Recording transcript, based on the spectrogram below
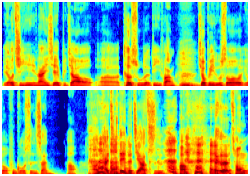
尤其那一些比较呃特殊的地方，嗯就比如说有护国神山啊啊，台积电的加持哈，那个从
